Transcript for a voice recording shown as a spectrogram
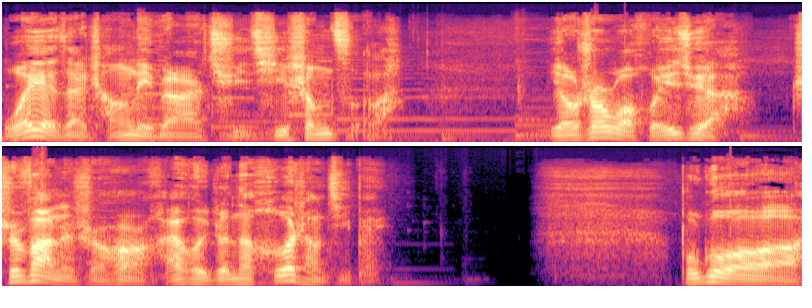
我也在城里边娶妻生子了。有时候我回去啊，吃饭的时候还会跟他喝上几杯。不过，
